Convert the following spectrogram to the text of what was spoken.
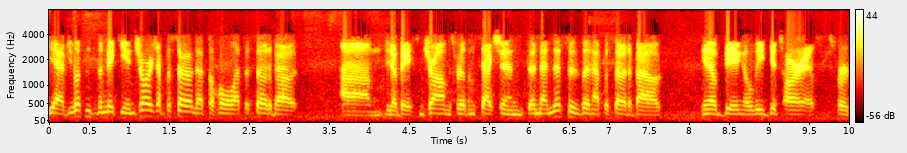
yeah, if you listen to the Mickey and George episode, that's a whole episode about um, you know bass and drums, rhythm sections, and then this is an episode about you know being a lead guitarist for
